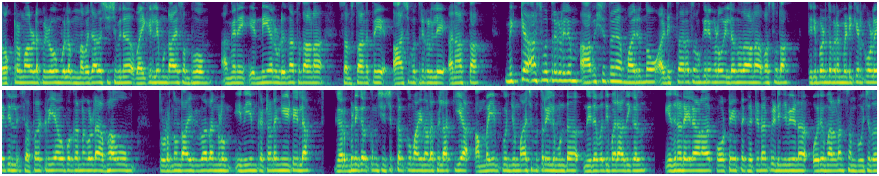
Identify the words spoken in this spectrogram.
ഡോക്ടർമാരുടെ പിഴവ് മൂലം നവജാത ശിശുവിന് വൈകല്യമുണ്ടായ സംഭവം അങ്ങനെ എണ്ണിയാൽ ഒടുങ്ങാത്തതാണ് സംസ്ഥാനത്തെ ആശുപത്രികളിലെ അനാസ്ഥ. മിക്ക ആശുപത്രികളിലും ആവശ്യത്തിന് മരുന്നോ അടിസ്ഥാന സൗകര്യങ്ങളോ ഇല്ലെന്നതാണ് വസ്തുത. തിരുവനന്തപുരം മെഡിക്കൽ കോളേജിൽ ശസ്ത്രക്രിയാ ഉപകരണങ്ങളുടെ അഭാവവും തുടർന്നുണ്ടായ വിവാദങ്ങളും ഇനിയും കെട്ടടങ്ങിയിട്ടില്ല. ഗർഭിണികൾക്കും ശിശുക്കൾക്കുമായി നടപ്പിലാക്കിയ അമ്മയും കുഞ്ഞും ആശുപത്രിയിലുമുണ്ട് നിരവധി പരാതികൾ. ഇതിനിടയിലാണ് കോട്ടയത്ത് കെട്ടിടം പിടിഞ്ഞു വീണ് ഒരു മരണം സംഭവിച്ചത്.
